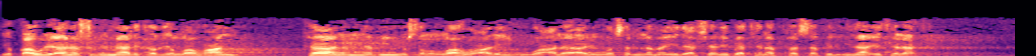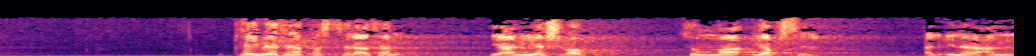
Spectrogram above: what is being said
لقول أنس بن مالك رضي الله عنه كان النبي صلى الله عليه وعلى آله وسلم إذا شرب تنفس في الإناء ثلاثا. كيف يتنفس ثلاثا؟ يعني يشرب ثم يفصل الإناء عن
